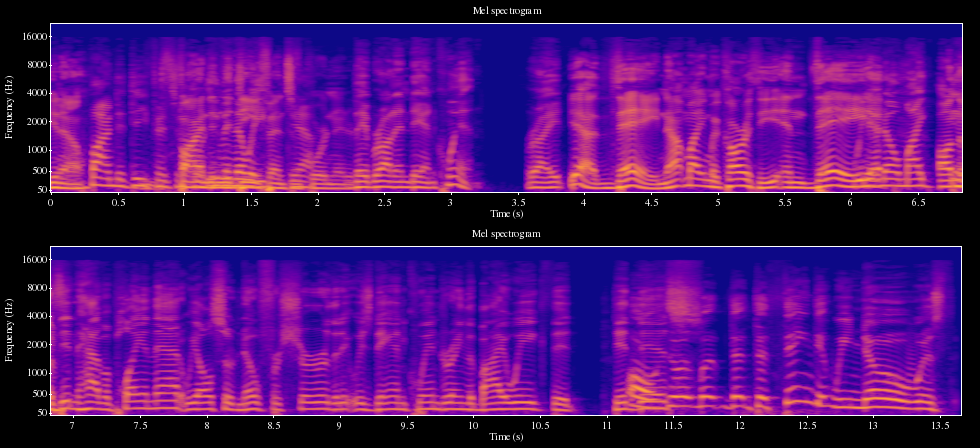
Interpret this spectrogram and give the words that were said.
You know, Find a defensive finding the though he- defensive yeah. coordinator. They brought in Dan Quinn, right? yeah, they, not Mike McCarthy, and they. We know Mike on the didn't have a play in that. We also know for sure that it was Dan Quinn during the bye week that did Oh, this. the, but the, the thing that we know was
